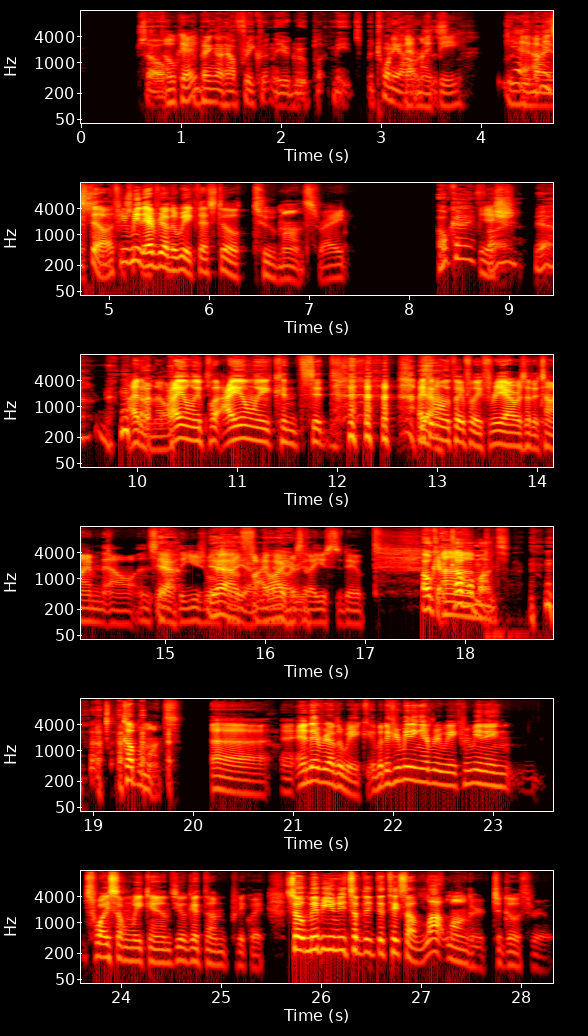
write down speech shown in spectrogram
So okay, depending on how frequently your group meets, but twenty hours that might is, be. Yeah, be I mean, still, if you meet every other week, that's still two months, right? Okay, fine. Yeah. I don't know. I only play. I only can sit. I yeah. can only play for like three hours at a time now instead yeah. of the usual yeah, of five no, hours that I used to do. Okay, a couple um, months. a couple months. Uh, and every other week. But if you're meeting every week, if you're meeting twice on weekends, you'll get done pretty quick. So maybe you need something that takes a lot longer to go through.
